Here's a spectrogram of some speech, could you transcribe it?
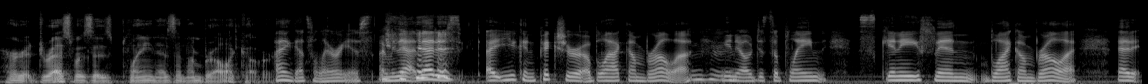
her dress was as plain as an umbrella cover. I think that's hilarious. I mean, that that is uh, you can picture a black umbrella. Mm-hmm. You know, just a plain, skinny, thin black umbrella. That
